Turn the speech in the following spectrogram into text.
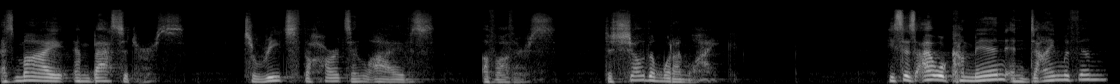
as my ambassadors to reach the hearts and lives of others, to show them what I'm like. He says, I will come in and dine with them,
